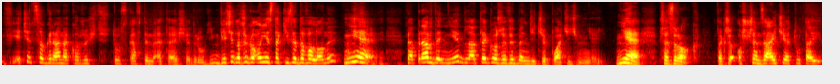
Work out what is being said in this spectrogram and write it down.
wiecie, co gra na korzyść Tuska w tym ETS-ie drugim? Wiecie, dlaczego on jest taki zadowolony? Nie, naprawdę nie dlatego, że wy będziecie płacić mniej. Nie, przez rok. Także oszczędzajcie tutaj,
